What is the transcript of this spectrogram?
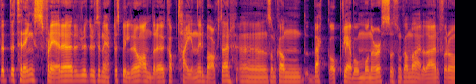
det, det, trengs flere rutinerte spillere og andre kapteiner bak der, eh, som kan backe opp Klebom og Nurse, og som kan være der for å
